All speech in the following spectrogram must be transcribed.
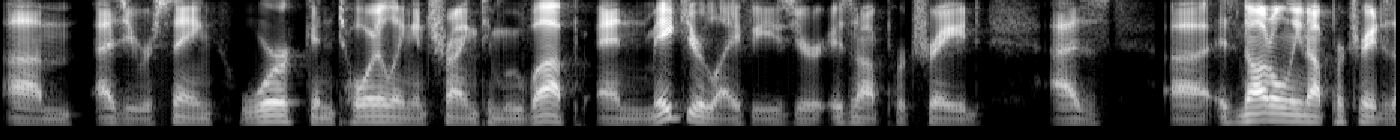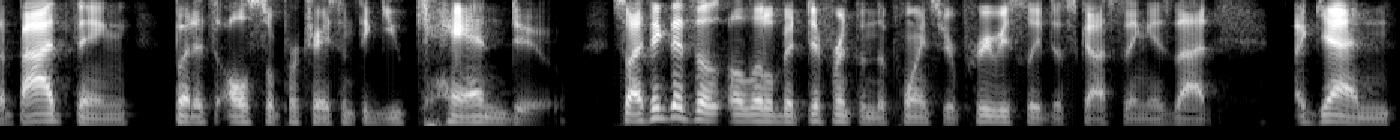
um, as you were saying, work and toiling and trying to move up and make your life easier is not portrayed as uh, is not only not portrayed as a bad thing, but it's also portrayed as something you can do. So I think that's a, a little bit different than the points we were previously discussing. Is that again,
